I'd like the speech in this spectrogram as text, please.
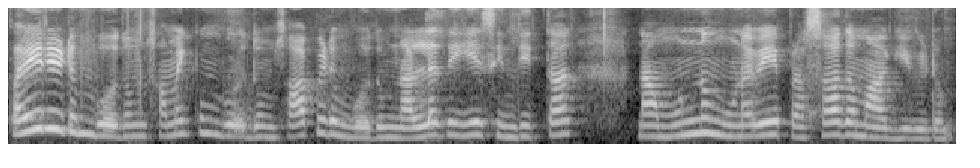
பயிரிடும் போதும் சமைக்கும் போதும் சாப்பிடும் போதும் நல்லதையே சிந்தித்தால் நாம் உண்ணும் உணவே பிரசாதமாகிவிடும்.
